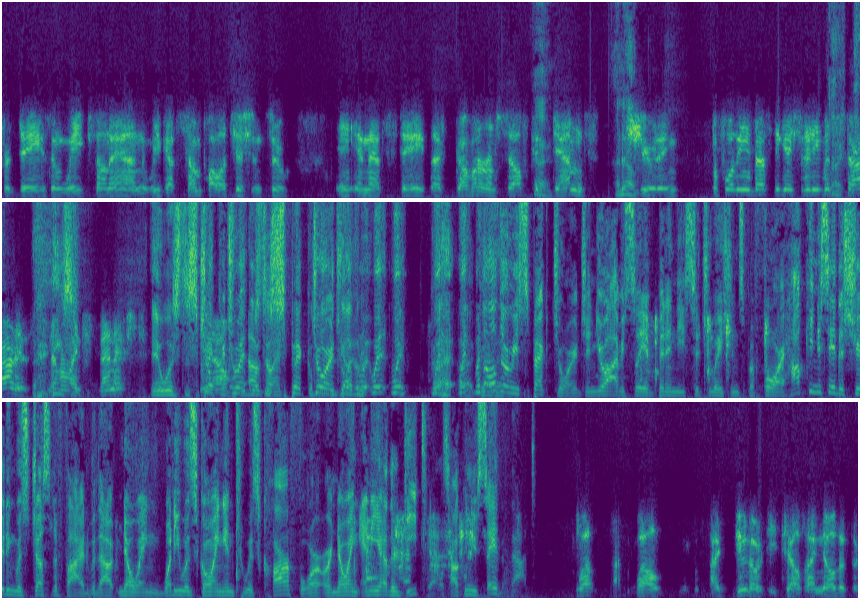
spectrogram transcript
for days and weeks on end. We've got some politicians who, in, in that state, the governor himself condemned the shooting before the investigation had even started. Never mind finished. it was despicable. George- It oh, was go despicable. George, The governor- with, with, with, ahead, with, uh, with all due respect, George, and you obviously have been in these situations before, how can you say the shooting was justified without knowing what he was going into his car for or knowing any other details? How can you say that? Well, well, I do know details. I know that the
